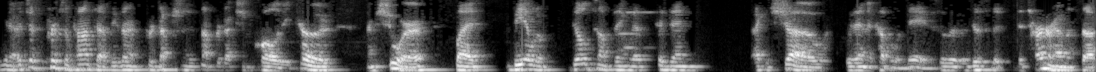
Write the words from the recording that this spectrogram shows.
you know, it's just proofs of concept. These aren't production, it's not production quality code, I'm sure, but be able to build something that could then, I could show within a couple of days. So just the, the turnaround and stuff.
